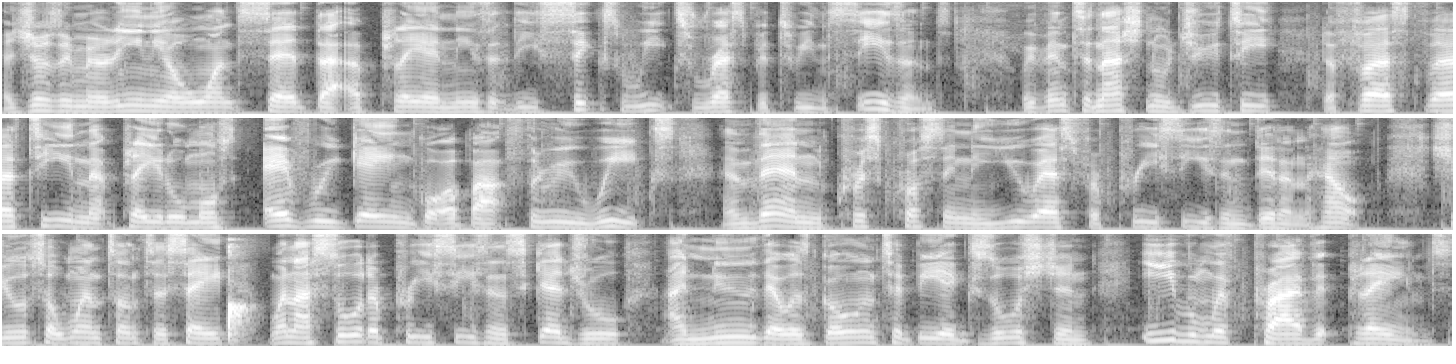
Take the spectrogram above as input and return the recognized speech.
As Jose Mourinho once said that a player needs at least six weeks rest between seasons. With international duty, the first 13 that played almost every game got about three weeks, and then crisscrossing the US for preseason didn't help. She also went on to say, When I saw the preseason schedule, I knew there was going to be exhaustion, even with private planes.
